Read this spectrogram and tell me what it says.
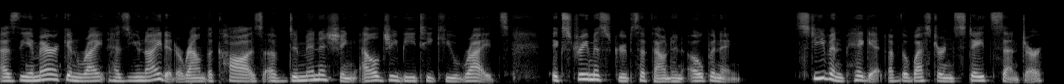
as the American right has united around the cause of diminishing LGBTQ rights. Extremist groups have found an opening. Stephen Piggott of the Western States Center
